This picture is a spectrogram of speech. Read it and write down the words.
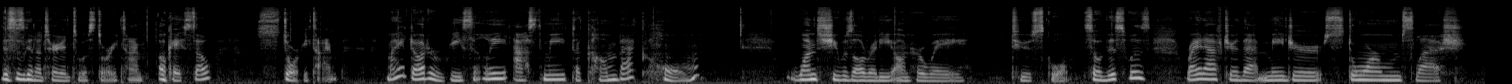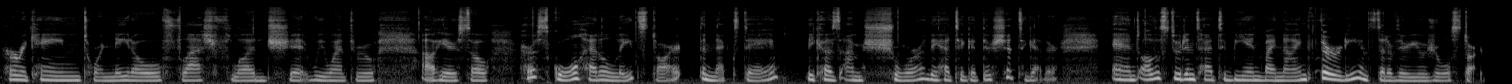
this is going to turn into a story time. Okay, so story time. My daughter recently asked me to come back home once she was already on her way to school. So this was right after that major storm slash hurricane, tornado, flash flood shit we went through out here. So her school had a late start the next day because I'm sure they had to get their shit together. And all the students had to be in by 9:30 instead of their usual start.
